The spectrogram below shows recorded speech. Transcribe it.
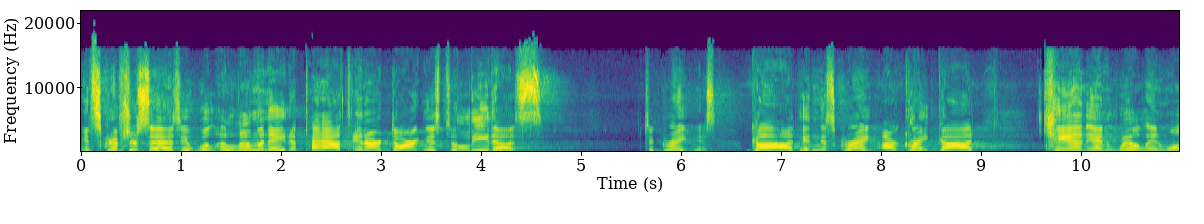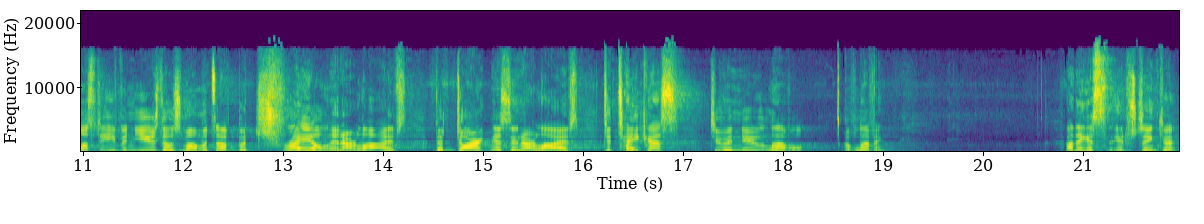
And Scripture says it will illuminate a path in our darkness to lead us to greatness. God, isn't this great? Our great God can and will and wants to even use those moments of betrayal in our lives, the darkness in our lives, to take us to a new level of living. I think it's interesting to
